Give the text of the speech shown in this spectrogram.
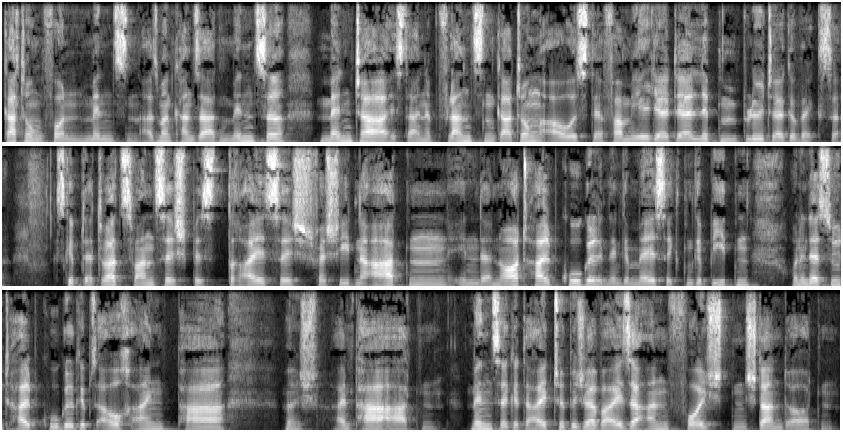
Gattung von Minzen. Also man kann sagen, Minze, Menta ist eine Pflanzengattung aus der Familie der Lippenblütergewächse. Es gibt etwa 20 bis 30 verschiedene Arten in der Nordhalbkugel, in den gemäßigten Gebieten und in der Südhalbkugel gibt es auch ein paar, ein paar Arten. Minze gedeiht typischerweise an feuchten Standorten.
